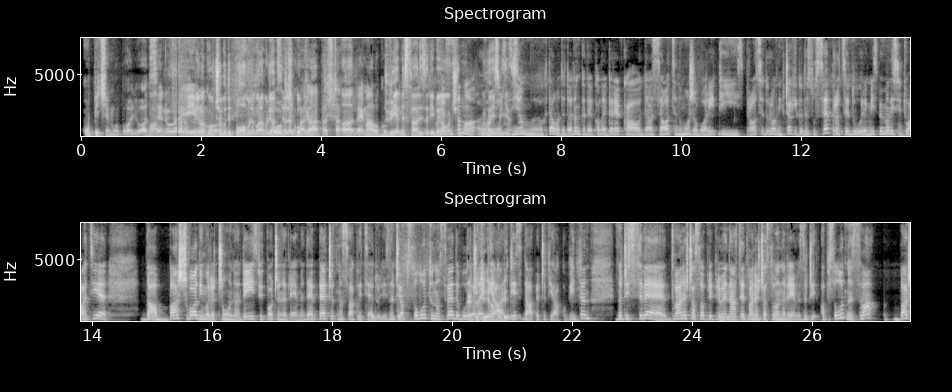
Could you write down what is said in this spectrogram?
kupit ćemo bolju ocenu. Ma, naravno, i ili imamo... kupit diplomu, ne moramo ni ocene da ćemo, kupimo. pa da, pa šta, A, da je malo kupimo. Dvije me stvari zanimaju Ja ovo sam čemu. samo, ja se. izvinjam, htela da dodam kada je kolega rekao da se ocena može oboriti iz proceduralnih, čak i kada su sve procedure. Mi smo imali situacije da baš vodimo računa, da je ispit počne na vreme, da je pečat na svakoj cedulji. Znači, apsolutno sve da bude Pečat legi jako artis. bitan. Da, pečat je jako bitan. Znači, sve, 12 časova pripreme nastaje, 12 časova na vreme. Znači, apsolutno je sva, baš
